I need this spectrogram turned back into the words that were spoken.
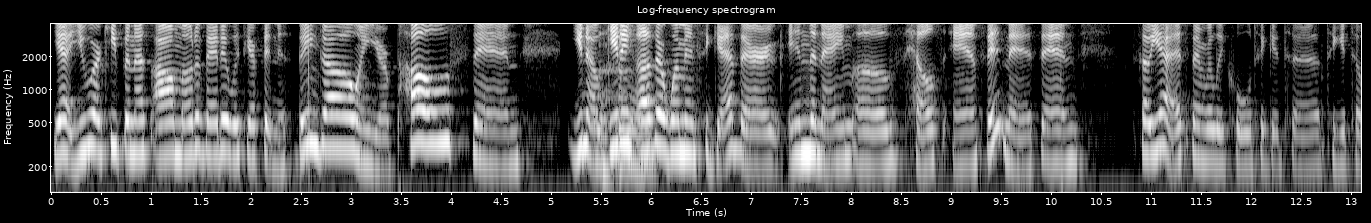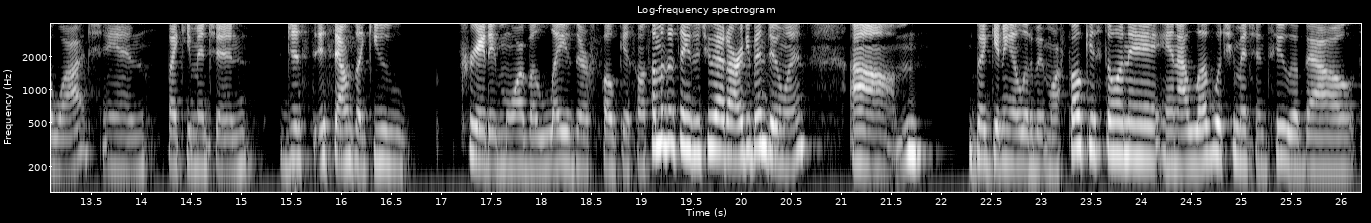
yeah, you are keeping us all motivated with your fitness bingo and your posts and you know, getting other women together in the name of health and fitness. And so yeah, it's been really cool to get to to get to watch and like you mentioned, just it sounds like you created more of a laser focus on some of the things that you had already been doing. Um but getting a little bit more focused on it. And I love what you mentioned too about,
